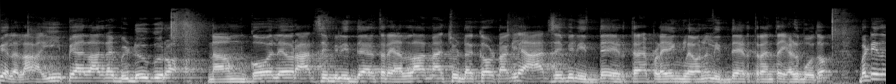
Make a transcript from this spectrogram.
ಪಿ ಎಲ್ ಅಲ್ಲ. ಐ ಪಿ ಎಲ್ ಆದರೆ ಬಿಡುಗುರು ನಮ್ಮ ಅವ್ರು ಆರ್ ಸಿ ಬಿಲಿ ಇದ್ದೇ ಇರ್ತಾರೆ. ಎಲ್ಲ ಮ್ಯಾಚು ಡಕ್ಔಟ್ ಆಗಲಿ ಆರ್ ಸಿ ಬಿಲ್ ಇದ್ದೇ ಇರ್ತಾರೆ. ಪ್ಲೇಯಿಂಗ್ ಲೆವೆನಲ್ಲಿ ಇದ್ದೇ ಇರ್ತಾರೆ ಅಂತ ಹೇಳ್ಬೋದು. ಬಟ್ ಇದು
